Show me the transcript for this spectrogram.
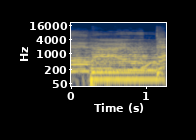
said I would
